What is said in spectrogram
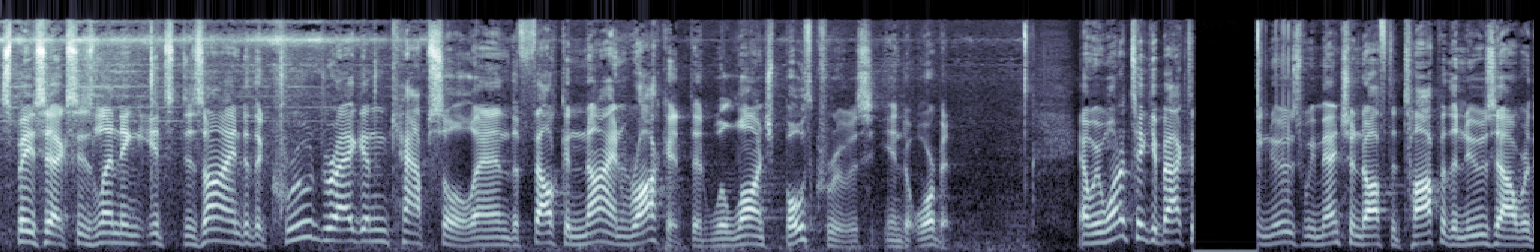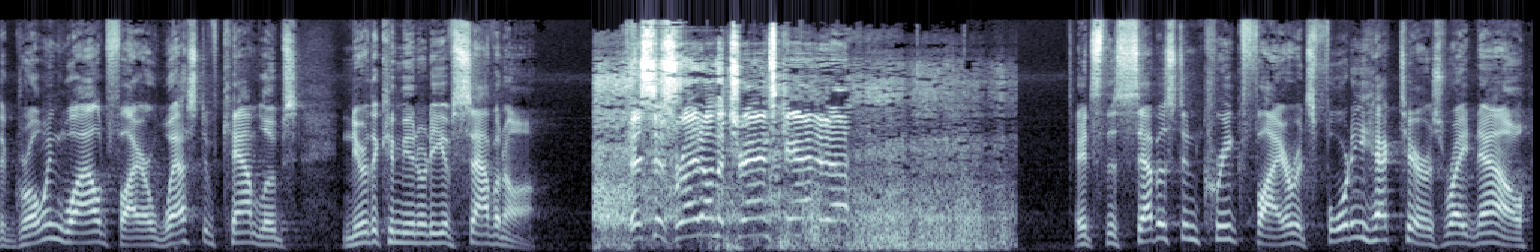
SpaceX is lending its design to the Crew Dragon capsule and the Falcon 9 rocket that will launch both crews into orbit. And we want to take you back to the news we mentioned off the top of the news hour the growing wildfire west of Kamloops near the community of Savona. This is right on the Trans Canada. It's the Sabiston Creek fire. It's 40 hectares right now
